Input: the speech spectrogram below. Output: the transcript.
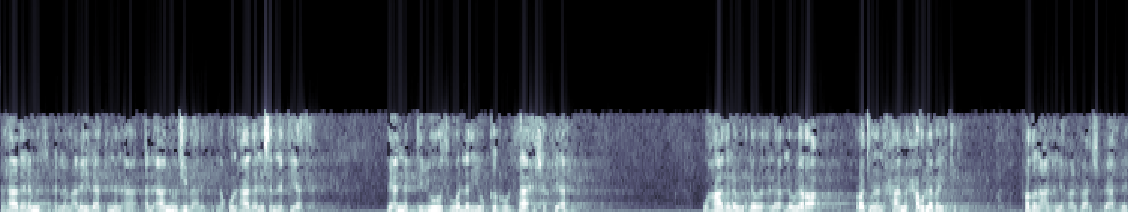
فهذا لم نتكلم عليه لكن الآن نجيب عليه. نقول هذا ليس من الدياثة لأن الديوث هو الذي يقر الفاحشة في أهله. وهذا لو, لو, لو يرى رجلا حام حول بيته فضلا عن أن يفعل الفاحشة بأهله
